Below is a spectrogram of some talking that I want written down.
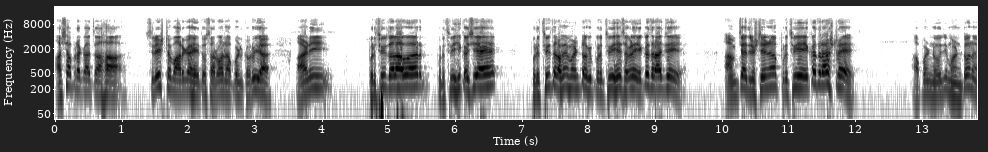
अशा प्रकारचा हा श्रेष्ठ मार्ग आहे तो सर्वांना आपण करूया. आणि पृथ्वीतलावर पृथ्वी ही कशी आहे? पृथ्वी तर आम्ही म्हणतो की पृथ्वी हे सगळे एकच राज्य आहे. आमच्या दृष्टीनं पृथ्वी हे एकच राष्ट्र आहे. आपण नवजी म्हणतो ना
